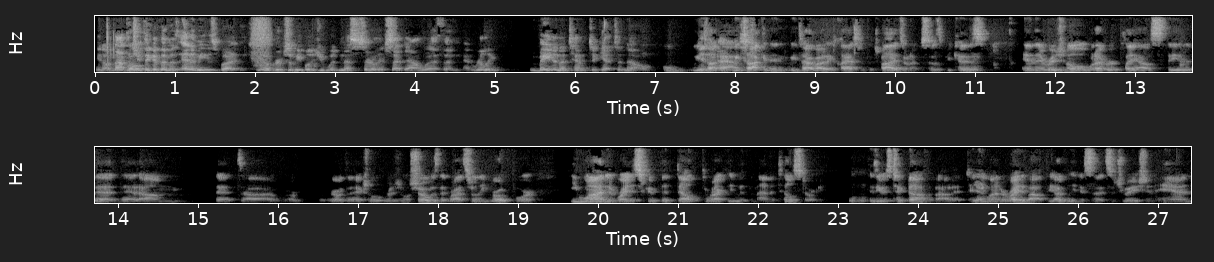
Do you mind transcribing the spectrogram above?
you know, not that you think of them as enemies, but you know, groups of people that you wouldn't necessarily have sat down with and, and really made an attempt to get to know. Well, we talk we talk in we talk about it in class with the Twilight Zone episodes because in the original whatever Playhouse Theater that that um that uh, or, or the actual original show was that Rod Serling wrote for, he wanted to write a script that dealt directly with the Emmett Till story because he was ticked off about it and Yeah. he wanted to write about the ugliness of that situation and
